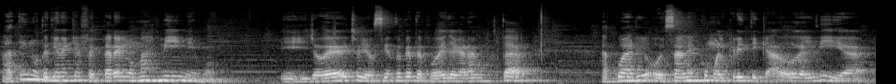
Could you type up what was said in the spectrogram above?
A ti no te tiene que afectar en lo más mínimo. Y, y yo de hecho yo siento que te puede llegar a gustar. Acuario, hoy sales como el criticado del día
